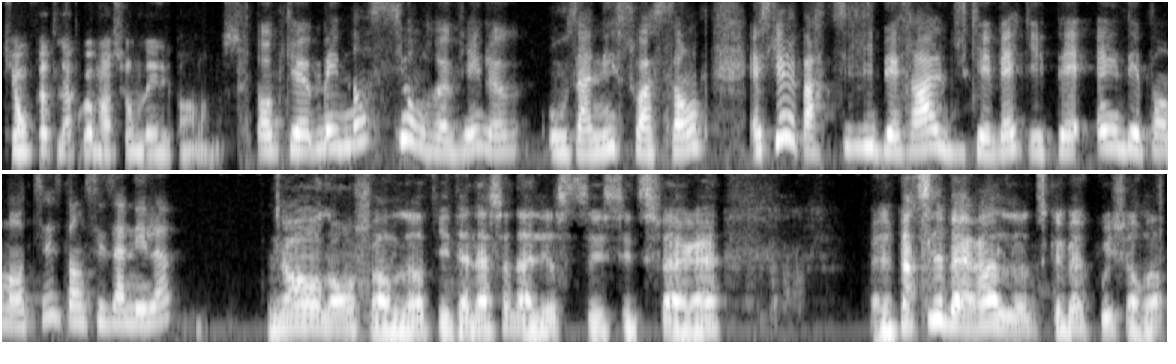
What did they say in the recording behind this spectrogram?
qui ont fait la promotion de l'indépendance. Donc euh, maintenant, si on revient là, aux années 60, est-ce que le Parti libéral du Québec était indépendantiste dans ces années-là? Non, non, Charlotte, il était nationaliste, c'est différent. Euh, le Parti libéral du Québec, oui, Charlotte.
